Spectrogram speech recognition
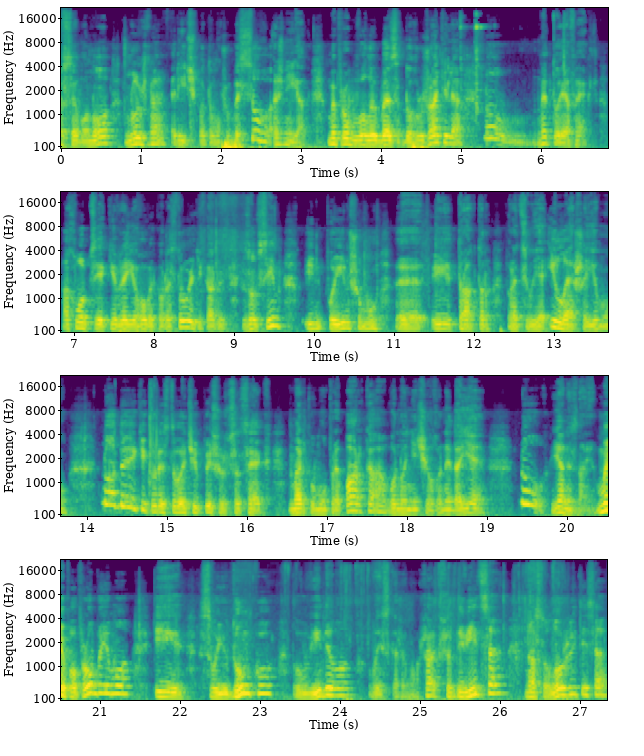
все воно нужна річ, тому що без цього аж ніяк. Ми пробували без догружателя, ну не той ефект. А хлопці, які вже його використовують і кажуть, зовсім і по-іншому е, і трактор працює, і леше йому. Ну, а деякі користувачі пишуть, що це як мертвому припарка, воно нічого не дає. Ну, я не знаю. Ми попробуємо і свою думку у відео вискажемо. Так що дивіться, насолоджуйтеся,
